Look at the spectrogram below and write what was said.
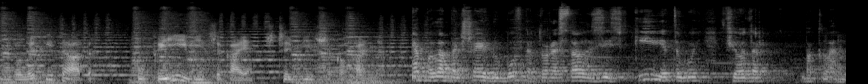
і великий театр, у Києві її чекає ще більше кохання. У меня была большая любовь, которая осталась здесь, в Киеве. Это мой Федор Баклан,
